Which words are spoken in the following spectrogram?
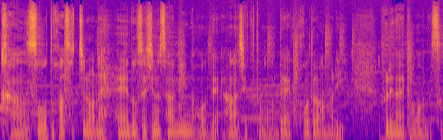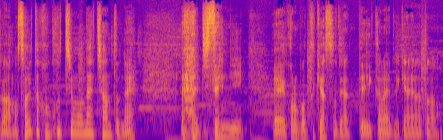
感想とかそっちのね、えー、同棲死ぬ3人の方で話していくと思うんでここではあまり触れないと思うんですが、まあ、そういった告知もねちゃんとね 事前に、えー、このポッドキャストでやっていかないといけないなと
